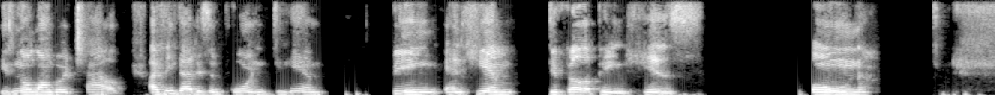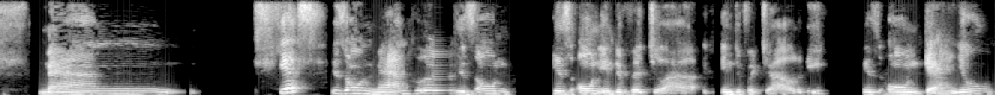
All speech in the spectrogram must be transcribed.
He's no longer a child. I think that is important to him being and him developing his own man yes his own manhood his own his own individual individuality his own daniel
